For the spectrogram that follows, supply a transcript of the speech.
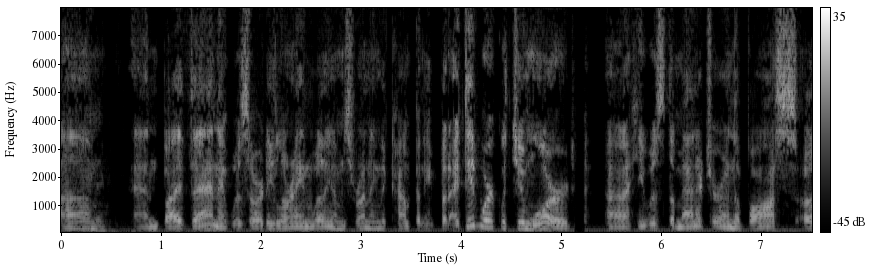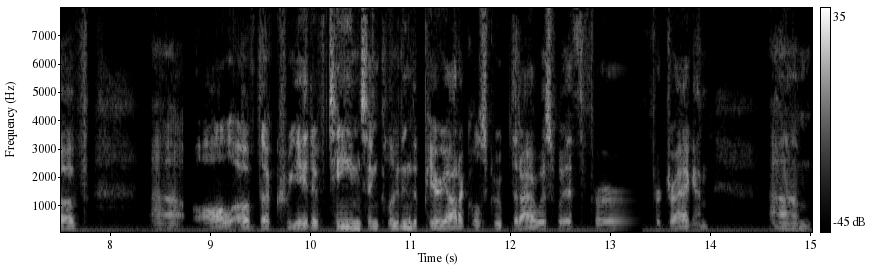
Um, Okay. And by then, it was already Lorraine Williams running the company. But I did work with Jim Ward. Uh, he was the manager and the boss of uh, all of the creative teams, including the periodicals group that I was with for for Dragon. Um,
